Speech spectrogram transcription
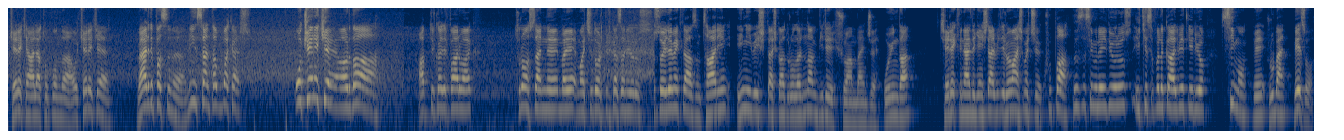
Okereke hala top onda. Okereke. Verdi pasını. Vincent Abubakar. Okereke Arda. Abdülkadir Parmak. Tronsen'le ve maçı 4-1 kazanıyoruz. Söylemek lazım. Tarihin en iyi Beşiktaş kadrolarından biri şu an bence. Oyunda çeyrek finalde Gençler Birliği rövanş maçı, kupa, hızlı simüle ediyoruz. 2-0'lık galibiyet geliyor. Simon ve Ruben Bezo.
